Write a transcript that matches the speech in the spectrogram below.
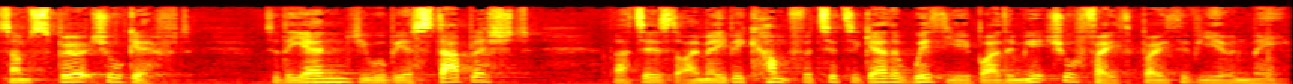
some spiritual gift, to the end you will be established, that is, that I may be comforted together with you by the mutual faith both of you and me.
